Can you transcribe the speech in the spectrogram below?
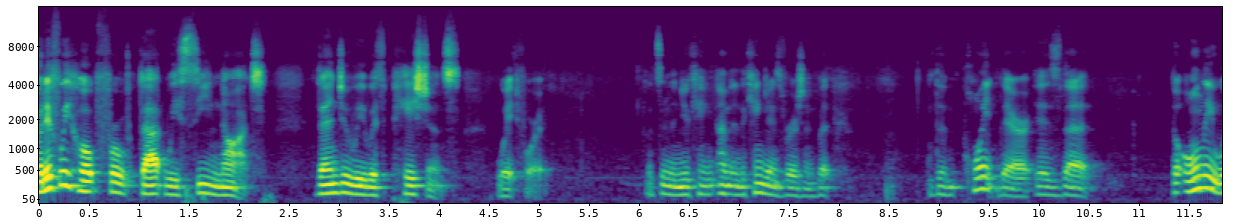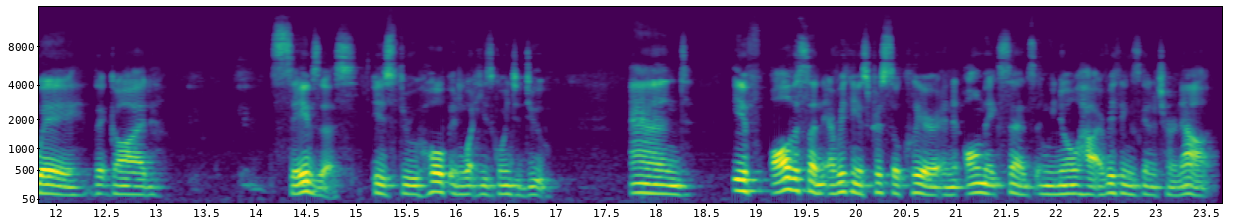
But if we hope for that we see not, then do we with patience wait for it. That's in the New King, um, in the King James version. But the point there is that the only way that God saves us is through hope in what He's going to do. And if all of a sudden everything is crystal clear and it all makes sense and we know how everything is going to turn out,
